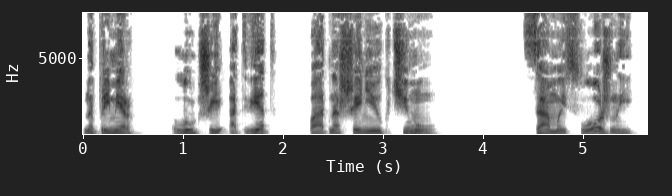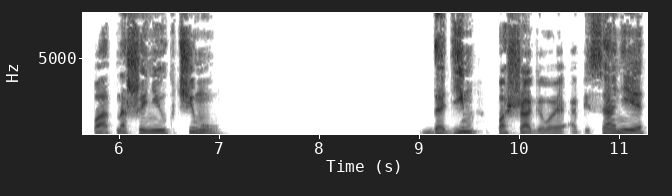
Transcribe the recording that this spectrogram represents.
Например, Лучший ответ по отношению к чему? Самый сложный по отношению к чему? Дадим пошаговое описание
